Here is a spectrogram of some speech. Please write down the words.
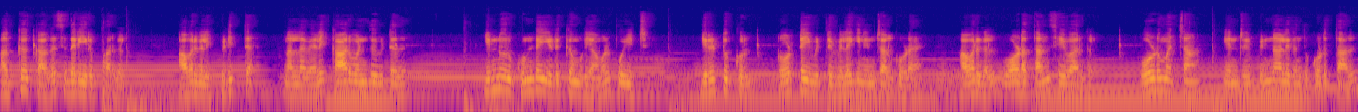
அக்கக்காக சிதறியிருப்பார்கள். அவர்களை பிடித்த நல்ல வேளை கார் வந்து விட்டது. இன்னொரு குண்டை எடுக்க முடியாமல் போயிற்று. இருட்டுக்குள் ரோட்டை விட்டு விலகி நின்றால் கூட அவர்கள் ஓடத்தான் செய்வார்கள். ஓடுமச்சான் என்று பின்னால் இருந்து கொடுத்தால்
